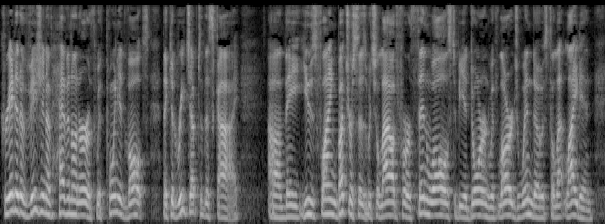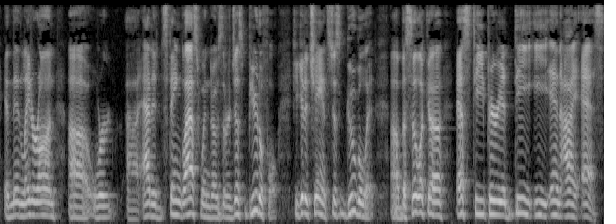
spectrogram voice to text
created a vision of heaven on earth with pointed vaults that could reach up to the sky. Uh, they used flying buttresses, which allowed for thin walls to be adorned with large windows to let light in. And then later on, uh, were uh, added stained glass windows that are just beautiful. If you get a chance, just Google it. Uh, Basilica ST period D E N I S.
